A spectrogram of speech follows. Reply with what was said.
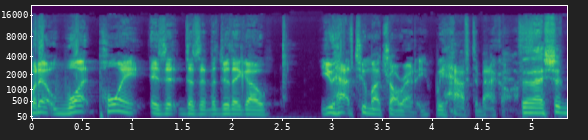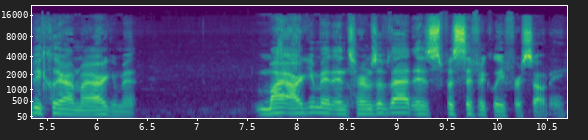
But at what point is it does it do they go you have too much already. We have to back off. Then I should be clear on my argument. My argument in terms of that is specifically for Sony.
